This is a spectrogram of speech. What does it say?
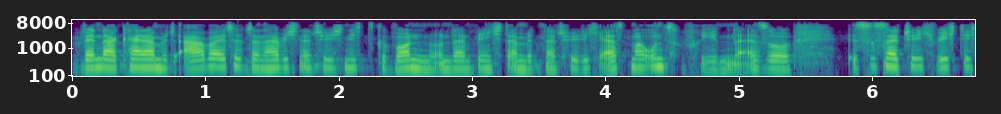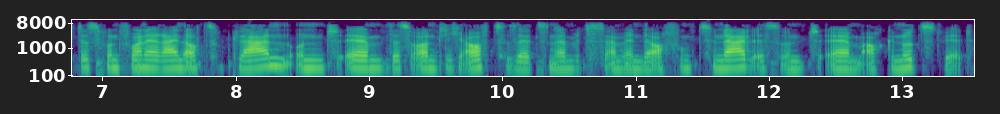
wenn da keiner mitarbeitet, dann habe ich natürlich nichts gewonnen und dann bin ich damit natürlich erstmal unzufrieden. Also ist es natürlich wichtig, das von vornherein auch zu planen und ähm, das ordentlich aufzusetzen, damit es am Ende auch funktional ist und ähm, auch genutzt wird.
